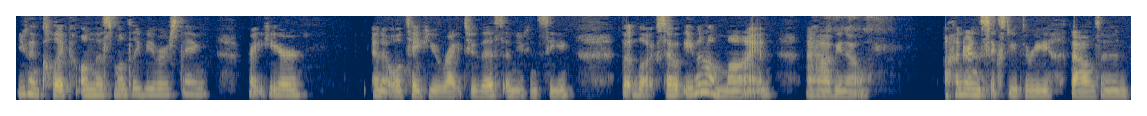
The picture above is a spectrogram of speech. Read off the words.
you can click on this monthly viewers thing right here and it will take you right to this and you can see. But look so even on mine i have you know 163,000.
